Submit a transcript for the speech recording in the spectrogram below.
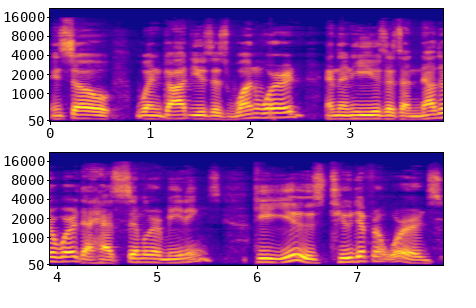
And so when god uses one word and then he uses another word that has similar meanings he used two different words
